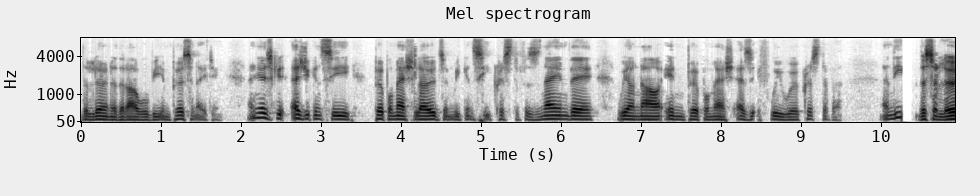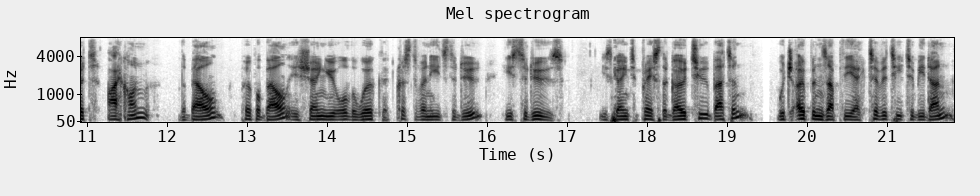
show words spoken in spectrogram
the learner that I will be impersonating. And as, as you can see, Purple Mash loads and we can see Christopher's name there. We are now in Purple Mash as if we were Christopher. And the, this alert icon, the bell, purple bell, is showing you all the work that Christopher needs to do, his to-dos. He's going to press the Go To button, which opens up the activity to be done.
